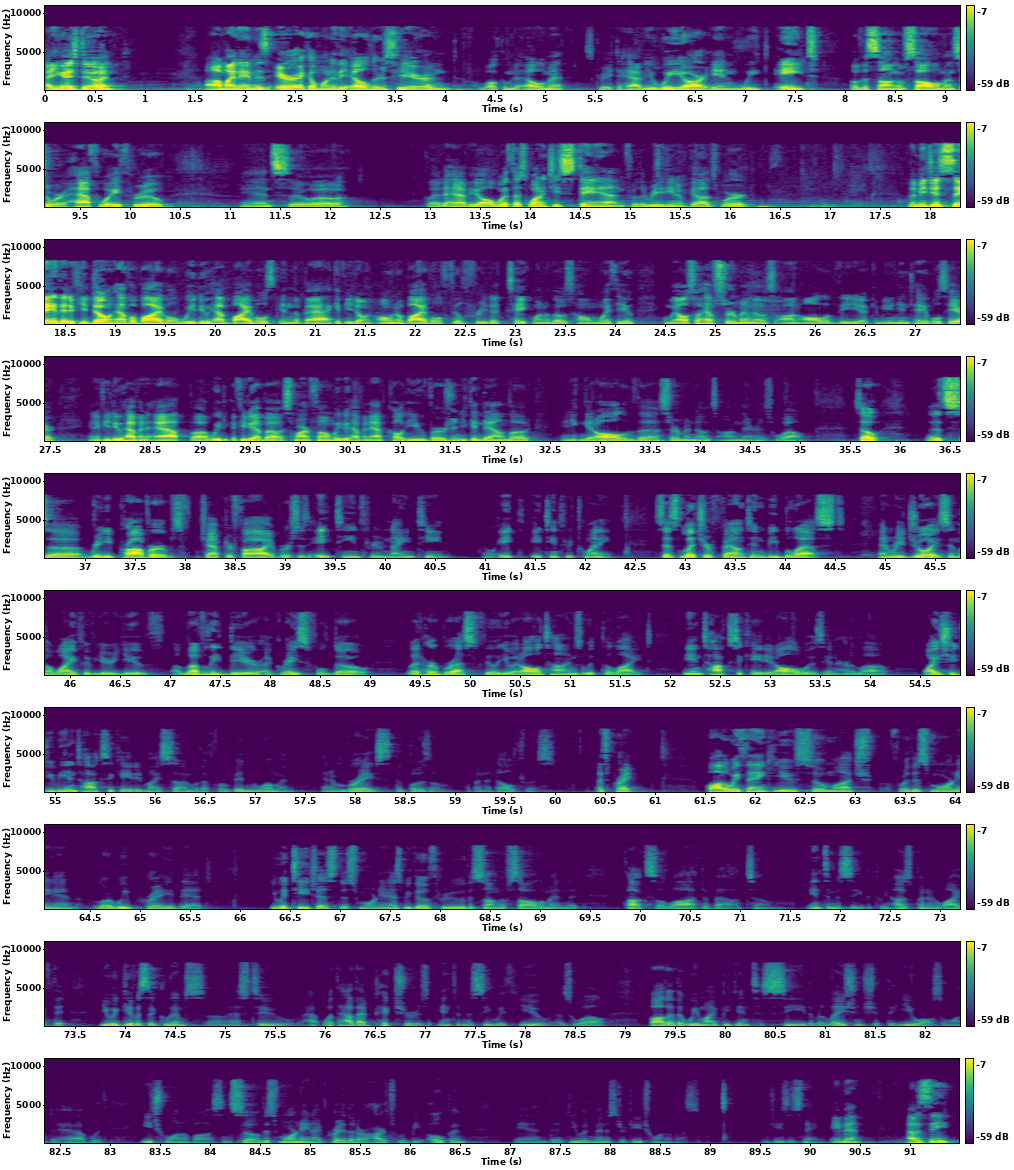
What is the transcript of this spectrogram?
How you guys doing? Uh, my name is Eric. I'm one of the elders here, and welcome to Element. It's great to have you. We are in week eight of the Song of Solomon, so we're halfway through, and so uh, glad to have you all with us. Why don't you stand for the reading of God's Word? Let me just say that if you don't have a Bible, we do have Bibles in the back. If you don't own a Bible, feel free to take one of those home with you. And we also have sermon notes on all of the uh, communion tables here. And if you do have an app, uh, we, if you do have a smartphone, we do have an app called YouVersion you can download, and you can get all of the sermon notes on there as well. So let's uh, read Proverbs chapter 5, verses 18 through 19. Oh, 18 through 20. It says, Let your fountain be blessed, and rejoice in the wife of your youth, a lovely deer, a graceful doe. Let her breast fill you at all times with delight. Be intoxicated always in her love. Why should you be intoxicated, my son, with a forbidden woman? And embrace the bosom of an adulteress. Let's pray. Father, we thank you so much for this morning, and Lord, we pray that you would teach us this morning as we go through the Song of Solomon that talks a lot about um, intimacy between husband and wife, that you would give us a glimpse uh, as to how, what, how that pictures intimacy with you as well. Father, that we might begin to see the relationship that you also want to have with each one of us. And so this morning, I pray that our hearts would be open and that you would minister to each one of us. In Jesus' name, amen. Have a seat.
